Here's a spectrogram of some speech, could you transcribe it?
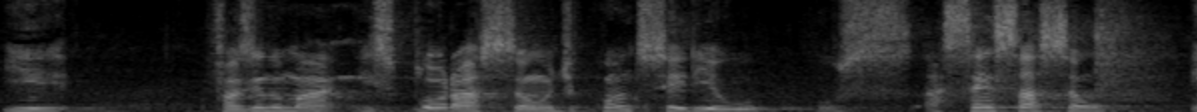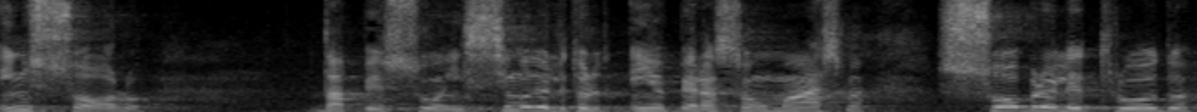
e fazendo uma exploração de quanto seria a sensação em solo da pessoa em cima do eletrodo em operação máxima, sobre o eletrodo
